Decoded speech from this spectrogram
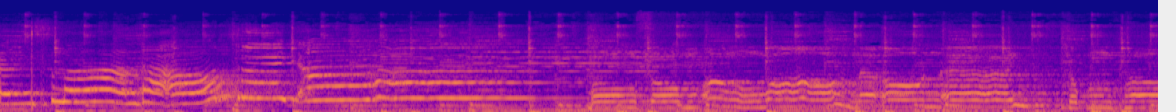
នឹងស្មានថាអូនត្រេកអរបងសូមអងវណាអូនអើយជប់ថទៀ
